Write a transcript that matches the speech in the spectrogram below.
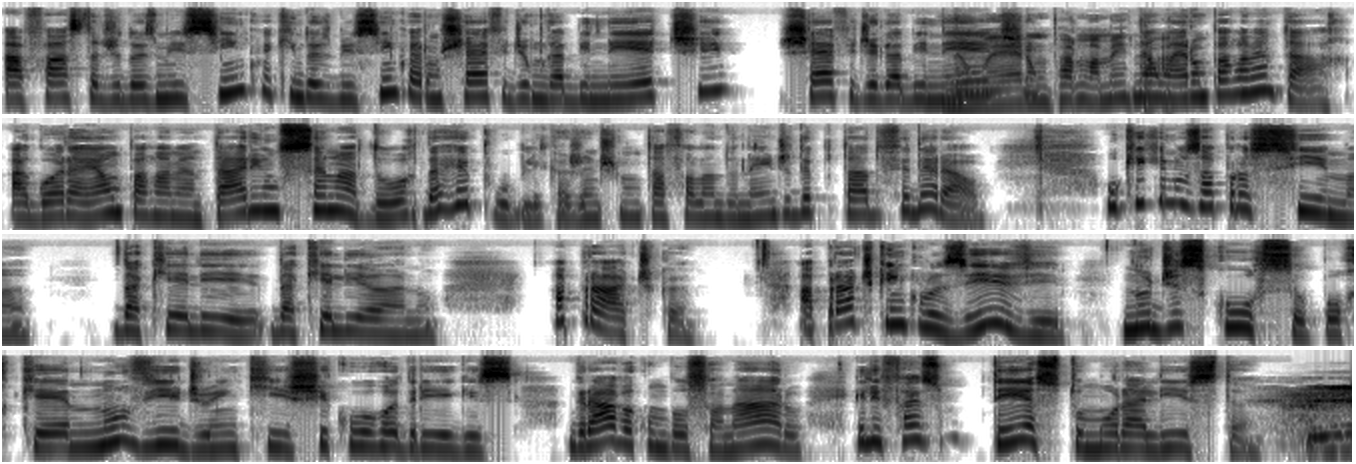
afasta de 2005 é que em 2005 era um chefe de um gabinete chefe de gabinete. Não era um parlamentar. Não era um parlamentar. Agora é um parlamentar e um senador da República. A gente não está falando nem de deputado federal. O que, que nos aproxima daquele, daquele ano? A prática. A prática, inclusive, no discurso, porque no vídeo em que Chico Rodrigues grava com Bolsonaro, ele faz um texto moralista. E,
